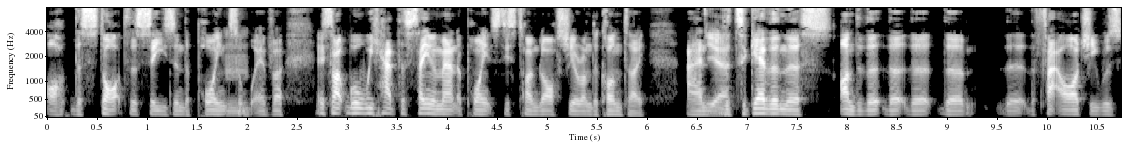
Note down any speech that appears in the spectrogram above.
our, the start to the season, the points mm. or whatever. And it's like, well, we had the same amount of points this time last year under Conte, and yeah. the togetherness under the the the the the, the Fat Archie was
